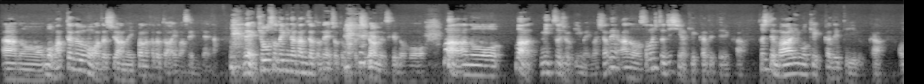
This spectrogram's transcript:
あの、もう全くもう私はあの一般の方とは会いませんみたいな。ね、競争的な感じだとね、ちょっとまた違うんですけども、まああの、まあ三つの条件今言いましたね。あの、その人自身は結果出ているか、そして周りも結果出ているか、教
